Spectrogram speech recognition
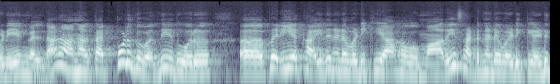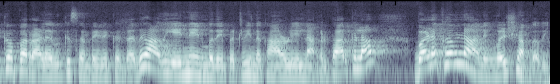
விடயங்கள் தான் ஆனால் தற்பொழுது வந்து இது ஒரு பெரிய கைது நடவடிக்கையாகவும் மாறி சட்ட நடவடிக்கை எடுக்கப்படுற அளவுக்கு சென்றிருக்கின்றது. அது என்ன என்பதை பற்றி இந்த காணொளியில் நாங்கள் பார்க்கலாம். வணக்கம் நான் உங்கள் சங்கவி.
